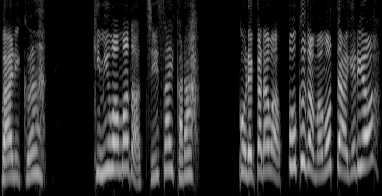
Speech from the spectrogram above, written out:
ワリくん君はまだ小さいからこれからは僕が守ってあげるよ。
